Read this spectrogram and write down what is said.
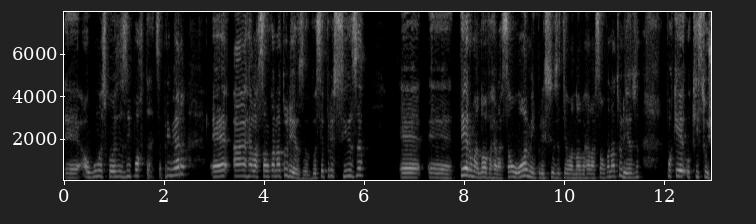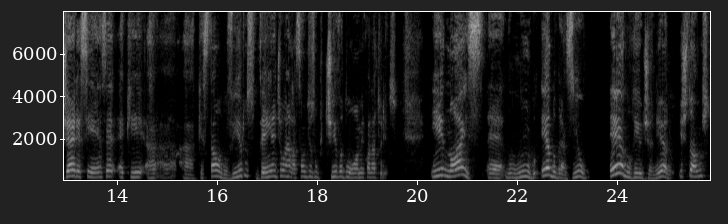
é, algumas coisas importantes. A primeira é a relação com a natureza. Você precisa é, é, ter uma nova relação, o homem precisa ter uma nova relação com a natureza, porque o que sugere a ciência é que a, a questão do vírus venha de uma relação disruptiva do homem com a natureza. E nós, é, no mundo e no Brasil, e no Rio de Janeiro, estamos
